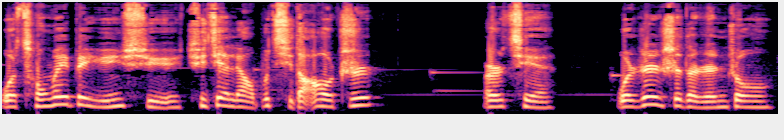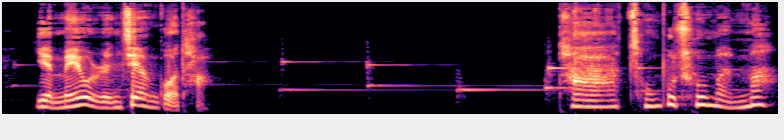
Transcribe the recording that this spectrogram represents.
我从未被允许去见了不起的奥芝，而且我认识的人中也没有人见过他。他从不出门吗？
